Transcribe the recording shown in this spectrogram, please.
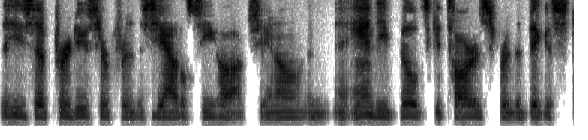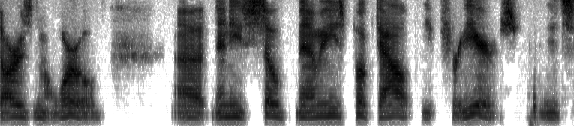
he's a producer for the Seattle Seahawks, you know, and, and Andy builds guitars for the biggest stars in the world. Uh, and he's so, I mean, he's booked out for years. It's,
